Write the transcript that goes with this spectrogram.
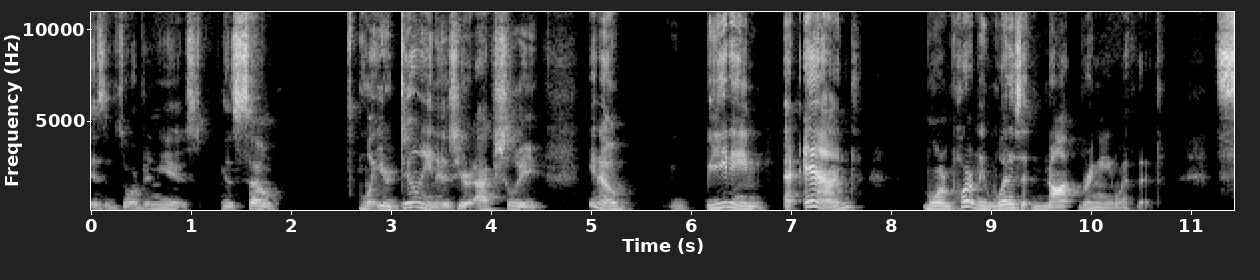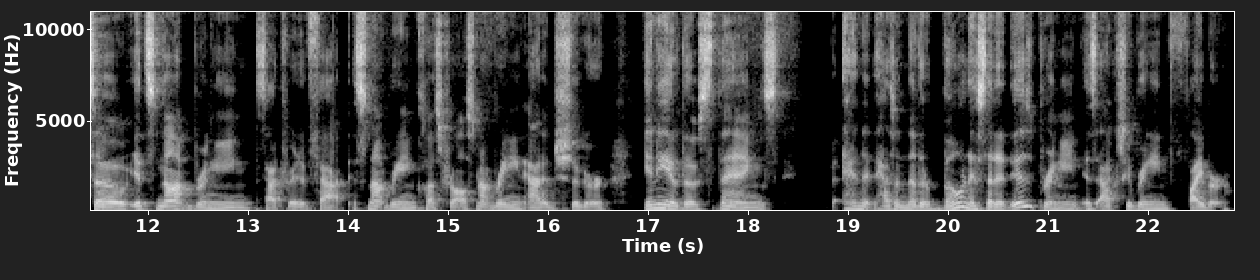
is absorbed and used. And so what you're doing is you're actually, you know, eating, and more importantly, what is it not bringing with it? So it's not bringing saturated fat, it's not bringing cholesterol, it's not bringing added sugar, any of those things. And it has another bonus that it is bringing is actually bringing fiber.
